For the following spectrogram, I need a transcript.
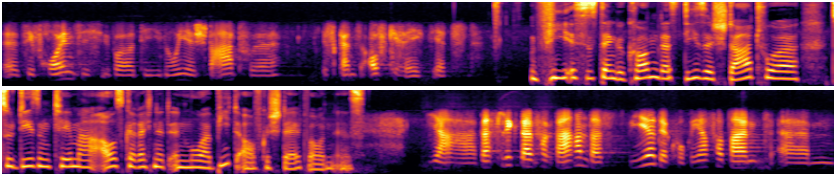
äh, sie freuen sich über die neue Statue. Ist ganz aufgeregt jetzt. Wie ist es denn gekommen, dass diese Statue zu diesem Thema ausgerechnet in Moabit aufgestellt worden ist? Ja, das liegt einfach daran, dass wir, der Korea-Verband, ähm,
